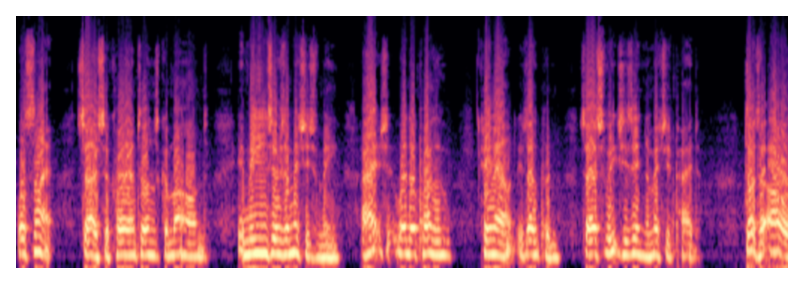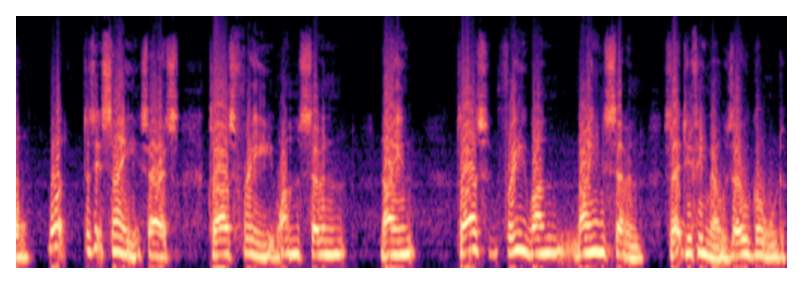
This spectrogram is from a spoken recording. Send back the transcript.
What's that? Sir, Sir Corianton's command. It means there is a message for me. A hatch when the probe came out is open. Cyrus reaches in the message pad. Doctor, oh, what does it say, Cyrus? Class 3179. Class 3197. Selected female, Zoe Gould.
